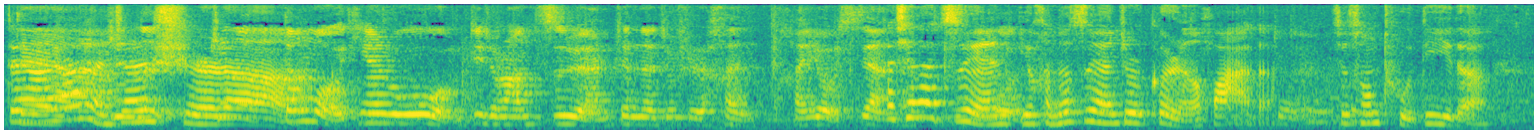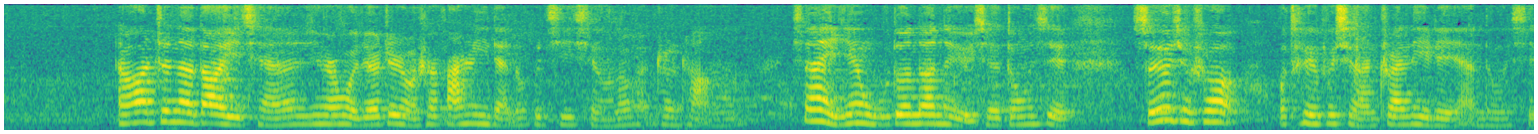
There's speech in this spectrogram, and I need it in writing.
对啊，它很真实的。等某一天，如果我们地球上资源真的就是很很有限，它现在资源有很多资源就是个人化的，就从土地的。然后真的到以前，其实我觉得这种事儿发生一点都不畸形，都很正常的。现在已经无端端的有一些东西。所以就说，我特别不喜欢专利这件东西，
